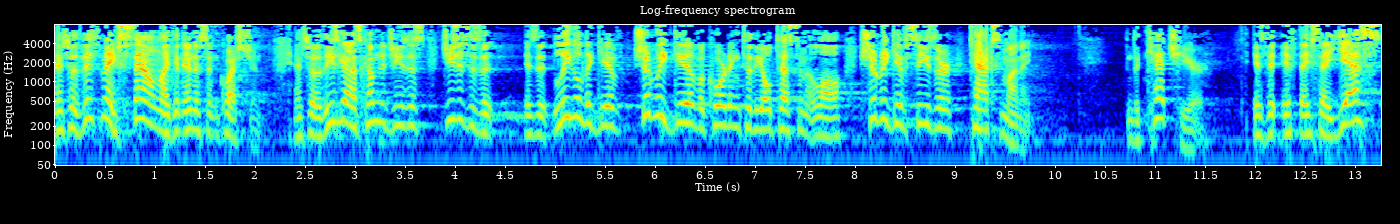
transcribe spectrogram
And so this may sound like an innocent question. And so these guys come to Jesus. Jesus, is it, is it legal to give, should we give according to the Old Testament law? Should we give Caesar tax money? And the catch here is that if they say yes,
